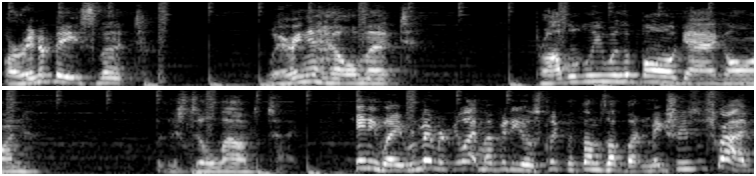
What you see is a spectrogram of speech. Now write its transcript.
are in a basement, wearing a helmet, probably with a ball gag on, but they're still allowed to type. Anyway, remember, if you like my videos, click the thumbs up button. Make sure you subscribe.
